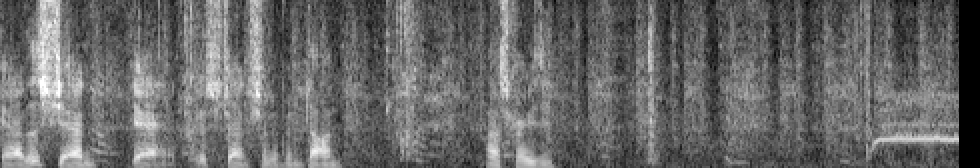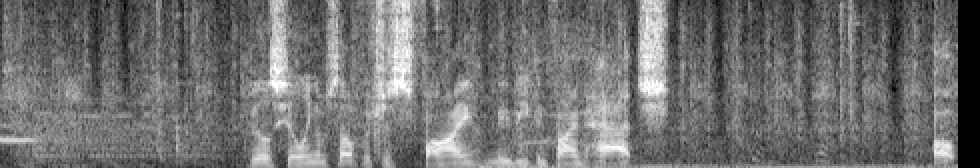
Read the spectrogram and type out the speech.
Yeah, this gen, yeah, this gen should have been done. That's crazy. Bill's healing himself, which is fine. Maybe he can find Hatch. Oh,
